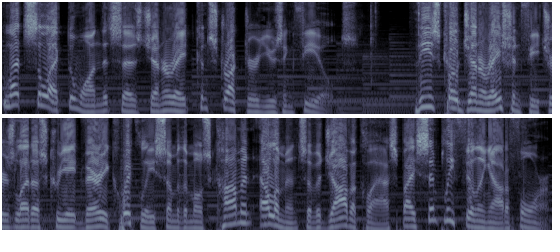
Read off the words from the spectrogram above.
Let's select the one that says Generate Constructor using fields. These code generation features let us create very quickly some of the most common elements of a Java class by simply filling out a form.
